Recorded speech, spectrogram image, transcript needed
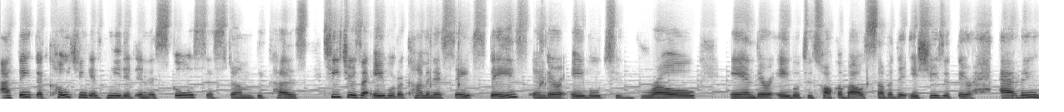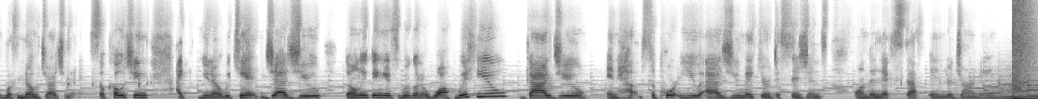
I think that coaching is needed in the school system because teachers are able to come in a safe space and they're able to grow and they're able to talk about some of the issues that they're having with no judgment. So coaching, I, you know, we can't judge you. The only thing is we're going to walk with you, guide you, and help support you as you make your decisions on the next step in your journey.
